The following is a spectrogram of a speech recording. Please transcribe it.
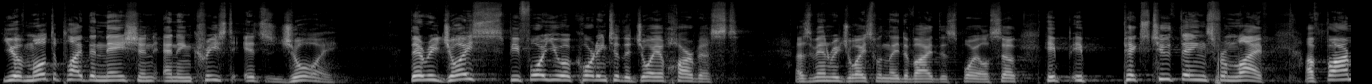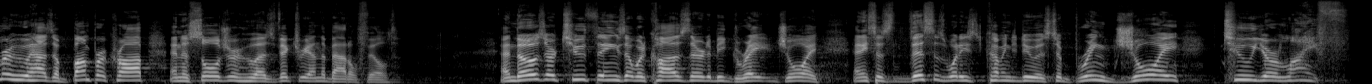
You have multiplied the nation and increased its joy. They rejoice before you according to the joy of harvest, as men rejoice when they divide the spoil. So he, he picks two things from life a farmer who has a bumper crop, and a soldier who has victory on the battlefield. And those are two things that would cause there to be great joy. And he says, This is what he's coming to do, is to bring joy to your life.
